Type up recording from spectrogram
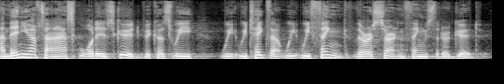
And then you have to ask what is good, because we, we, we take that, we, we think there are certain things that are good.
